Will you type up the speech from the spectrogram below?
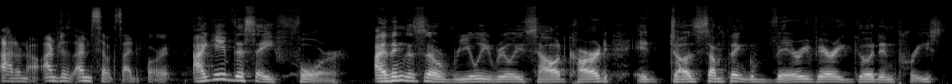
I don't know. I'm just I'm so excited for it. I gave this a four. I think this is a really, really solid card. It does something very, very good in Priest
